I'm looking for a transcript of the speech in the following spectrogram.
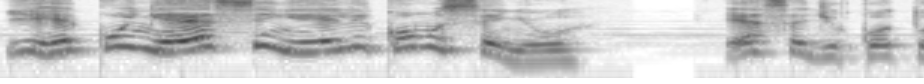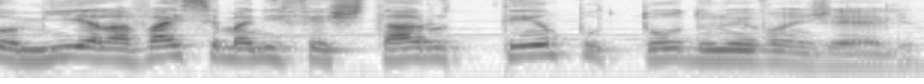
e reconhecem ele como Senhor. Essa dicotomia ela vai se manifestar o tempo todo no evangelho.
